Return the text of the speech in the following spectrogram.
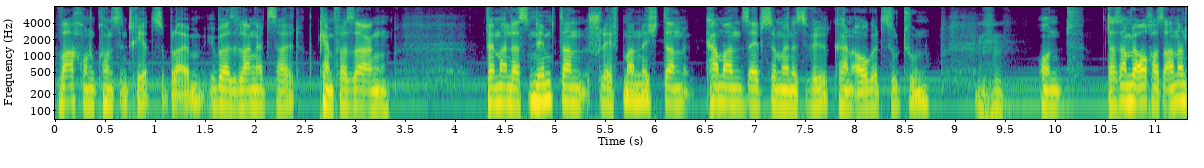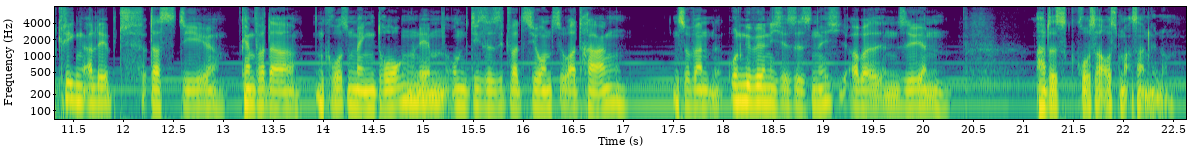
wach und konzentriert zu bleiben über lange Zeit. Kämpfer sagen, wenn man das nimmt, dann schläft man nicht, dann kann man, selbst wenn man es will, kein Auge zutun. Und das haben wir auch aus anderen Kriegen erlebt, dass die Kämpfer da in großen Mengen Drogen nehmen, um diese Situation zu ertragen. Insofern ungewöhnlich ist es nicht, aber in Syrien hat es große Ausmaße angenommen.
